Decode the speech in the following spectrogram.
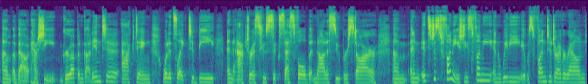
um, about how she grew up and got into acting, what it's like to be an actress actress who's successful but not a superstar. Um, and it's just funny. She's funny and witty. It was fun to drive around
